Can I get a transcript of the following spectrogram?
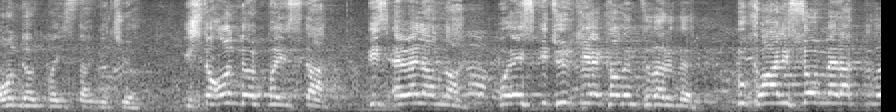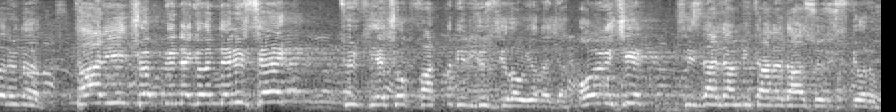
14 Mayıs'tan geçiyor. İşte 14 Mayıs'ta biz evelallah bu eski Türkiye kalıntılarını, bu koalisyon meraklılarını tarihin çöplüğüne gönderirsek Türkiye çok farklı bir yüzyıla uyanacak. Onun için sizlerden bir tane daha söz istiyorum.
